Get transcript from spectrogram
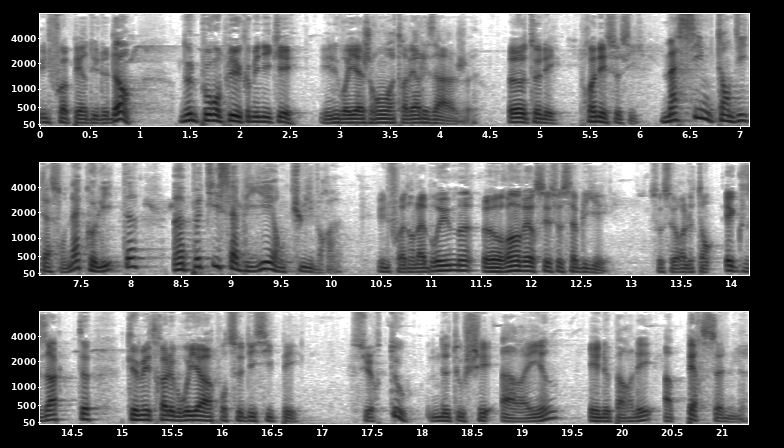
Une fois perdus dedans, nous ne pourrons plus communiquer et nous voyagerons à travers les âges. Euh, tenez, prenez ceci. Massim tendit à son acolyte un petit sablier en cuivre. Une fois dans la brume, renversez ce sablier. Ce sera le temps exact que mettra le brouillard pour se dissiper. Surtout, ne touchez à rien et ne parlez à personne.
